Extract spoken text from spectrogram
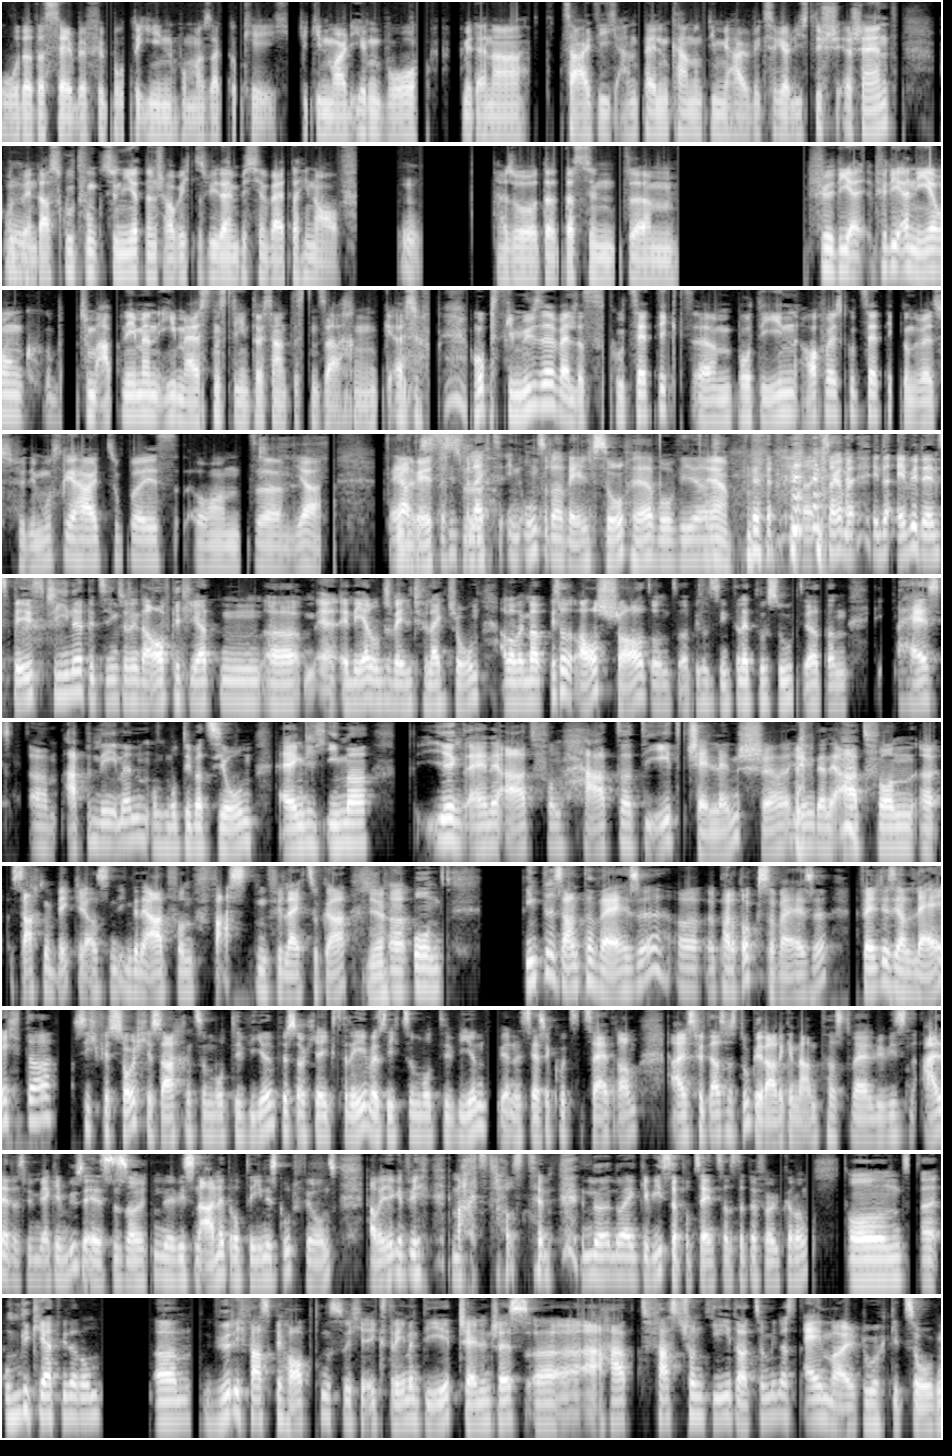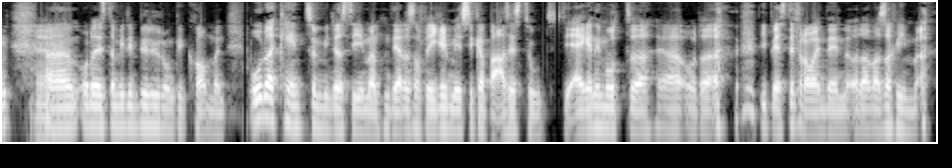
Oder dasselbe für Protein, wo man sagt, okay, ich beginne mal irgendwo mit einer Zahl, die ich anpeilen kann und die mir halbwegs realistisch erscheint. Und mhm. wenn das gut funktioniert, dann schraube ich das wieder ein bisschen weiter hinauf. Mhm. Also da, das sind ähm, für, die, für die Ernährung zum Abnehmen eh meistens die interessantesten Sachen. Also Obst, Gemüse, weil das gut sättigt, ähm, Protein auch, weil es gut sättigt und weil es für den Muskelerhalt super ist. Und ähm, ja, ja, das, das, ist vielleicht in unserer Welt so, ja, wo wir, ja. Äh, ich sage mal, in der Evidence-Based Schiene, beziehungsweise in der aufgeklärten äh, Ernährungswelt vielleicht schon, aber wenn man ein bisschen rausschaut und ein bisschen das Internet durchsucht, ja, dann heißt ähm, Abnehmen und Motivation eigentlich immer irgendeine Art von harter Diät-Challenge, ja, irgendeine Art von äh, Sachen weglassen, irgendeine Art von Fasten vielleicht sogar. Ja. Äh, und interessanterweise, äh, paradoxerweise, fällt es ja leichter, sich für solche Sachen zu motivieren, für solche Extreme sich zu motivieren, für einen sehr, sehr kurzen Zeitraum, als für das, was du gerade genannt hast, weil wir wissen alle, dass wir mehr Gemüse essen sollten. Wir wissen alle, Protein ist gut für uns, aber irgendwie macht es trotzdem nur, nur ein gewisser Prozentsatz der Bevölkerung. Und äh, umgekehrt wiederum, ähm, würde ich fast behaupten, solche extremen Diät-Challenges äh, hat fast schon jeder zumindest einmal durchgezogen ja. ähm, oder ist damit in Berührung gekommen oder kennt zumindest jemanden, der das auf regelmäßiger Basis tut. Die eigene Mutter ja, oder die beste Freundin oder was auch immer.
